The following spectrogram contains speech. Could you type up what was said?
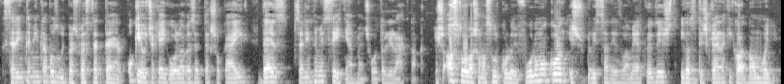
Szerintem inkább az Újpest vesztette el. Oké, okay, hogy csak egy góllal vezettek sokáig, de ez szerintem egy szétnyert meccs volt a liláknak. És azt olvasom a szurkolói fórumokon, és visszanézve a mérkőzést, igazat is kell nekik adnom, hogy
